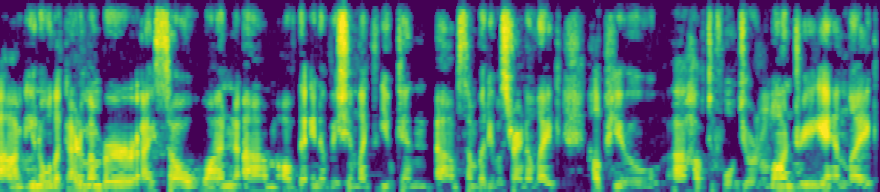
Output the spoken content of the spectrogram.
Um, you know, like I remember I saw one um, of the innovation, like you can, um, somebody was trying to like help you uh, how to fold your laundry and like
